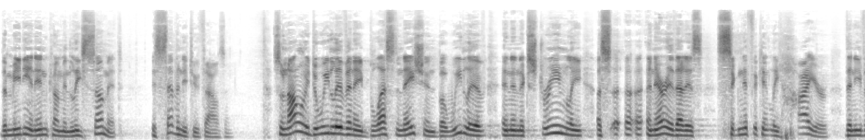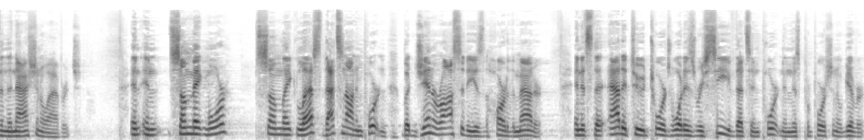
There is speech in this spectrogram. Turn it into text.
The median income in Lee's Summit is 72,000. So not only do we live in a blessed nation, but we live in an extremely, an area that is significantly higher than even the national average. And, and some make more, some make less. That's not important. But generosity is the heart of the matter. And it's the attitude towards what is received that's important in this proportional giver.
